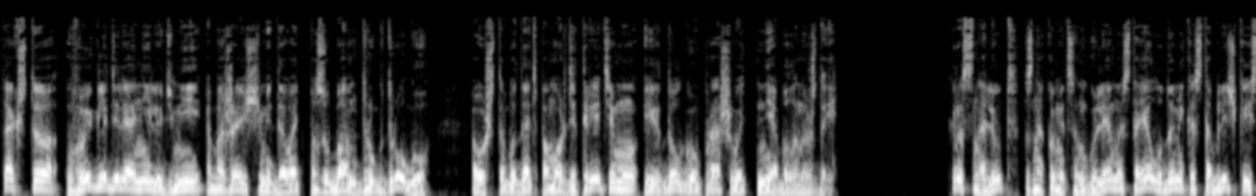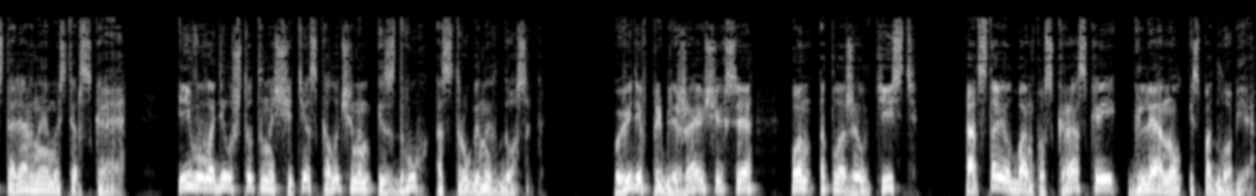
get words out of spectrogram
Так что выглядели они людьми, обожающими давать по зубам друг другу, а уж чтобы дать по морде третьему, их долго упрашивать не было нужды. Краснолюд, знакомец Ангулемы, стоял у домика с табличкой «Столярная мастерская» и выводил что-то на щите, сколоченном из двух оструганных досок. Увидев приближающихся, он отложил кисть, отставил банку с краской, глянул из-под лобья.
